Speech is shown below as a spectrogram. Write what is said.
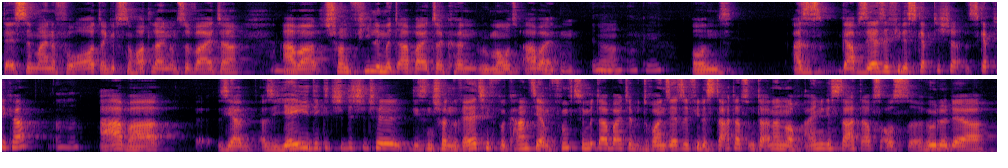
da ist immer einer vor Ort, da gibt's eine Hotline und so weiter, aber schon viele Mitarbeiter können remote arbeiten. Ja. Okay. Und also es gab sehr, sehr viele Skeptischer, Skeptiker, aber sie haben, also Yay Digital, die sind schon relativ bekannt, sie haben 15 Mitarbeiter, betreuen sehr, sehr viele Startups, unter anderem auch einige Startups aus äh, Höhle der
